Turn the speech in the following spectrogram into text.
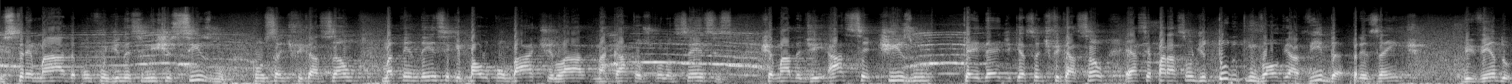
extremada, confundindo esse misticismo com santificação, uma tendência que Paulo combate lá na carta aos Colossenses, chamada de ascetismo, que é a ideia de que a santificação é a separação de tudo que envolve a vida presente, vivendo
